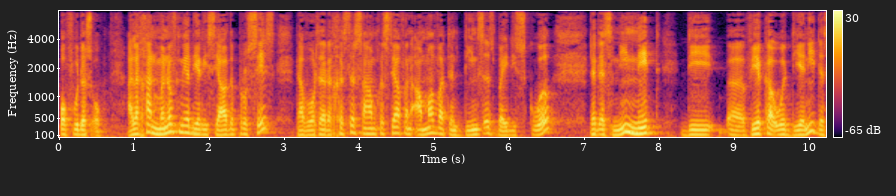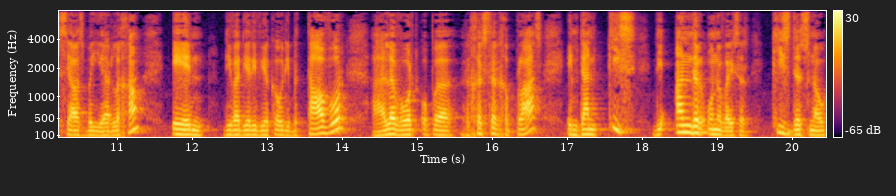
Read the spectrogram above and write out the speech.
opvoeders op. Hulle gaan min of meer deur dieselfde proses. Daar word 'n register saamgestel van almal wat in diens is by die skool. Dit is nie net die uh, eh, WKOD nie, dis selfs beheerliggaam en die wat deur die WKOD betaal word. Hulle word op 'n register geplaas en dan kies die ander onderwysers kies dus nou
